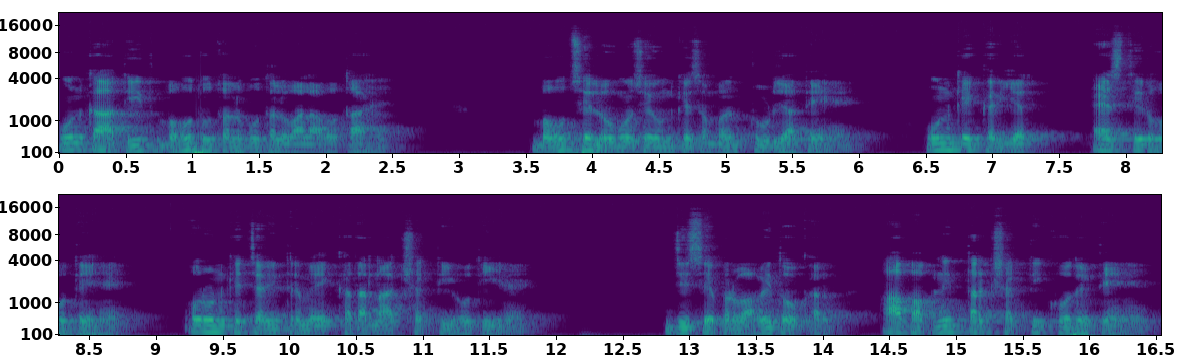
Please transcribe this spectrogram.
उनका अतीत बहुत उथल पुथल वाला होता है। बहुत से लोगों से उनके संबंध टूट जाते हैं। उनके करियर अस्थिर होते हैं और उनके चरित्र में एक खतरनाक शक्ति होती है जिससे प्रभावित होकर आप अपनी तर्क शक्ति खो देते हैं।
